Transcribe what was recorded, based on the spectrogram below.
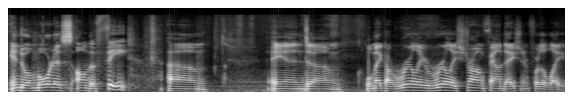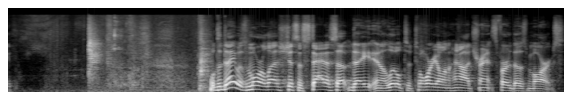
into a mortise on the feet um, and um, will make a really really strong foundation for the lathe. Well today was more or less just a status update and a little tutorial on how I transferred those marks.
